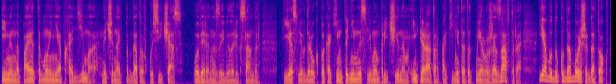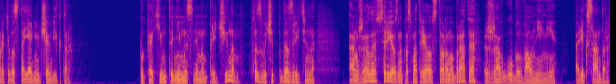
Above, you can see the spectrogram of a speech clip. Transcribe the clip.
Именно поэтому и необходимо начинать подготовку сейчас, уверенно заявил Александр. Если вдруг по каким-то немыслимым причинам император покинет этот мир уже завтра, я буду куда больше готов к противостоянию, чем Виктор. По каким-то немыслимым причинам? Звучит подозрительно. Анжела серьезно посмотрела в сторону брата, сжав губы в волнении. «Александр,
